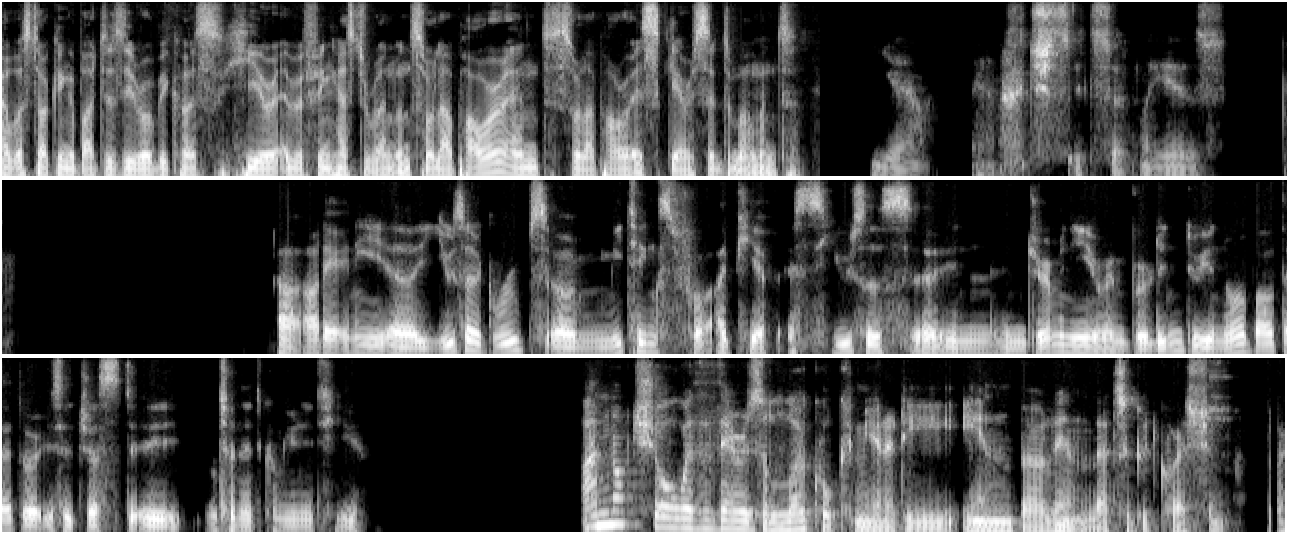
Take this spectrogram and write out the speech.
I was talking about the zero because here everything has to run on solar power, and solar power is scarce at the moment. Yeah, yeah, it certainly is. Uh, are there any uh, user groups or meetings for IPFS users uh, in in Germany or in Berlin? Do you know about that, or is it just a internet community? I'm not sure whether there is a local community in Berlin. That's a good question. I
